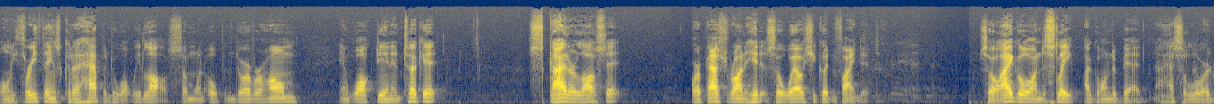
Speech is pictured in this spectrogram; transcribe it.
Only three things could have happened to what we lost. Someone opened the door of our home and walked in and took it. Skylar lost it, or Pastor Ron hid it so well she couldn't find it. So I go on to sleep. I go on to bed. I ask the Lord.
